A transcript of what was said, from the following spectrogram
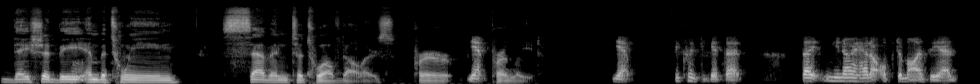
they should be mm-hmm. in between seven to twelve dollars per yep. per lead. Yep, because you get that that you know how to optimize the ads.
